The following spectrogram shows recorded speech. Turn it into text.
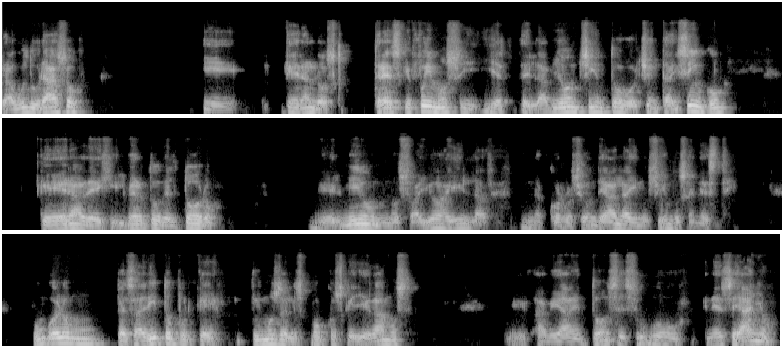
Raúl Durazo, y que eran los tres que fuimos, y, el avión 185, que era de Gilberto del Toro. El mío nos falló ahí la, una corrosión de ala y nos fuimos en este. Un vuelo pesadito porque fuimos de los pocos que llegamos. Eh, había entonces, hubo en ese año,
